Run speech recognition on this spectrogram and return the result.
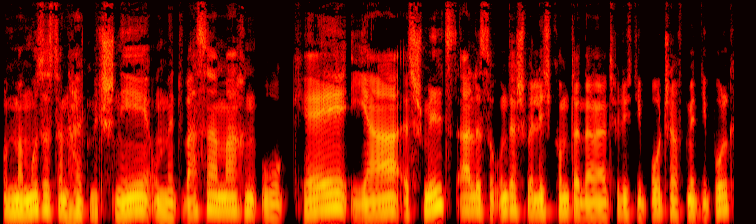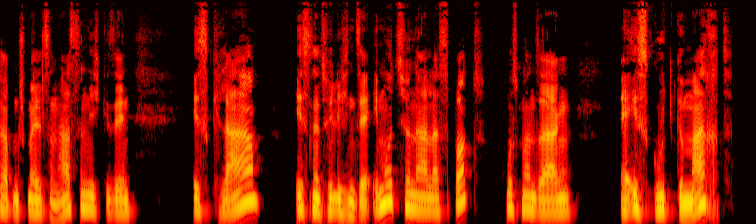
und man muss es dann halt mit Schnee und mit Wasser machen. Okay, ja, es schmilzt alles, so unterschwellig kommt dann, dann natürlich die Botschaft mit, die Polkappen schmelzen, hast du nicht gesehen. Ist klar, ist natürlich ein sehr emotionaler Spot, muss man sagen. Er ist gut gemacht.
